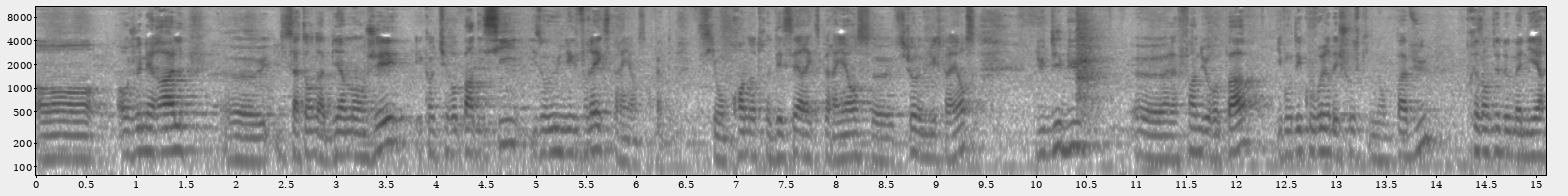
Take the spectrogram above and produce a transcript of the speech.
En, général, euh, ils s'attendent à bien manger et quand ils repartent d'ici, ils ont eu une vraie expérience en fait. Si on prend notre dessert expérience sur le menu expérience, du début à la fin du repas, ils vont découvrir des choses qu'ils n'ont pas vues, présentées de manière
